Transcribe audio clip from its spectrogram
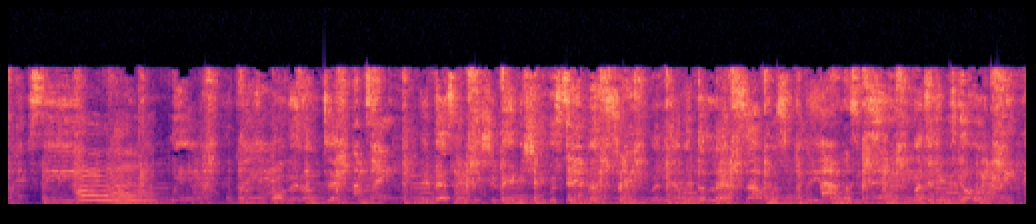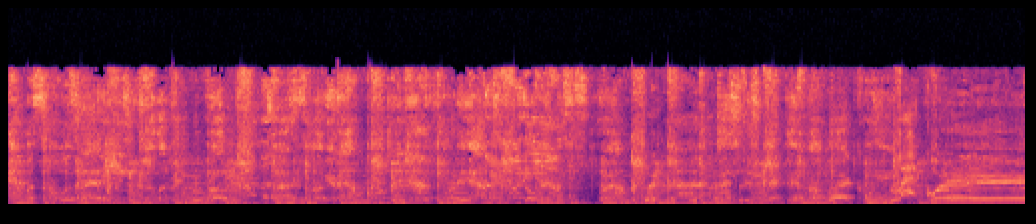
like, see, Mmm. Investigation, maybe she was demonstrating, but nevertheless, I was pleased. I was made. My day was going great and my soul was at ease until a group of brothers started bugging out, drinking a 40 ounce, going to brown, disrespecting my black queen. Black Queen.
